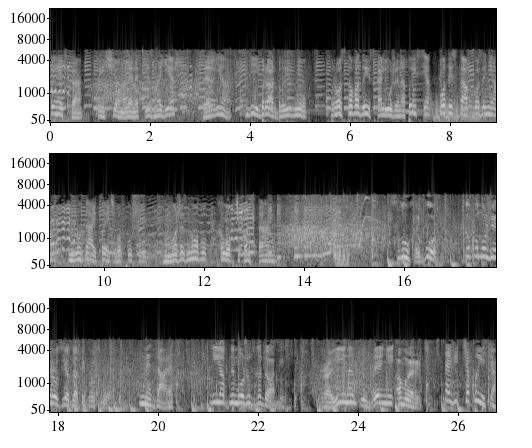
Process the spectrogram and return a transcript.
Петька, ти що, мене не впізнаєш? Це ж я, твій брат близнюк. Просто води з калюжі напився, от і став козеням. Ну дай печиво вкушу. Може, знову хлопчиком стану. Слухай, Боб, допоможи розв'язати кросворд. Не зараз. Ніяк не можу згадати. Країна в Південній Америці. Та відчепися.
